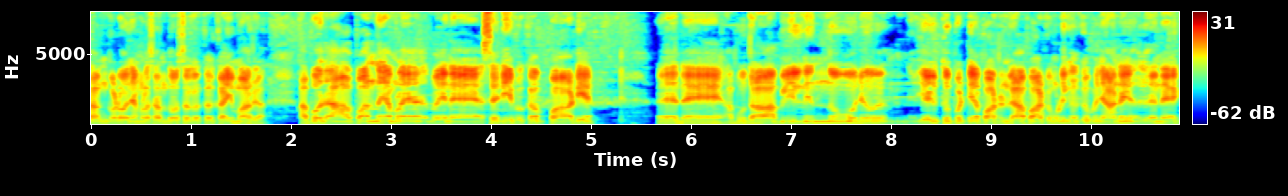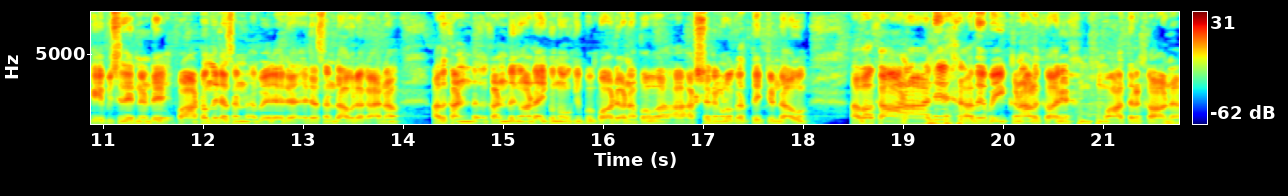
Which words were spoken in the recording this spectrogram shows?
സങ്കടവും നമ്മളെ സന്തോഷമൊക്കെ കൈമാറുക. അപ്പോൾ അപ്പോൾ അന്ന് നമ്മളെ പിന്നെ ഷെരീഫൊക്കെ പാടിയ പിന്നെ അബുദാബിയിൽ നിന്ന് ഒരു എഴുത്തുപെട്ടിയ പാട്ടുണ്ട്. ആ പാട്ടും കൂടി നിങ്ങൾക്ക് ഞാൻ പിന്നെ കേൾപ്പിച്ച് തരുന്നുണ്ട്. പാട്ടൊന്നും രസം രസം ഉണ്ടാവില്ല കാരണം അത് കണ്ട് കണ്ടുകാണ്ടായിക്കും നോക്കി ഇപ്പോൾ പാടുകയാണ് അപ്പോൾ അക്ഷരങ്ങളൊക്കെ തെറ്റുണ്ടാവും. അപ്പോൾ കാണാൻ അത് വയ്ക്കണ ആൾക്കാർ മാത്രം കാണുക.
